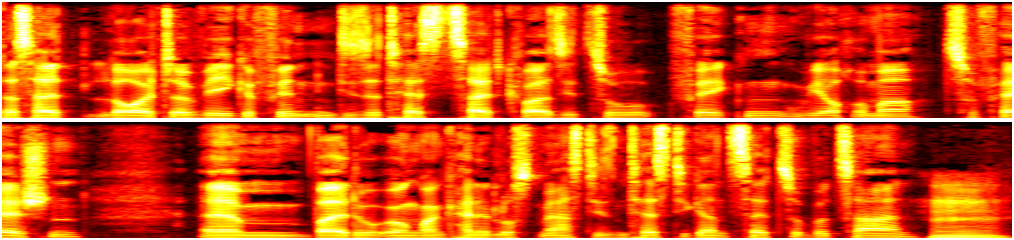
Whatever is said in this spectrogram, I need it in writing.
dass halt Leute Wege finden, diese Tests halt quasi zu faken, wie auch immer, zu fälschen, ähm, weil du irgendwann keine Lust mehr hast, diesen Test die ganze Zeit zu bezahlen. Hm.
